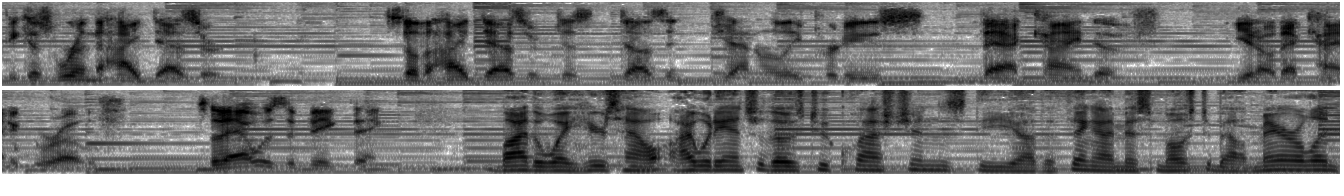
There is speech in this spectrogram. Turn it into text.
because we're in the high desert. So the high desert just doesn't generally produce that kind of, you know, that kind of growth. So that was the big thing. By the way, here's how I would answer those two questions. The uh, the thing I miss most about Maryland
